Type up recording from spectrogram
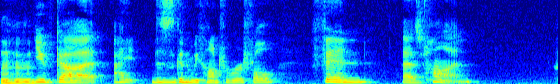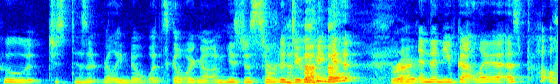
Mm-hmm. You've got I. This is going to be controversial. Finn as Han, who just doesn't really know what's going on. He's just sort of doing it. right And then you've got Leia as Poe.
